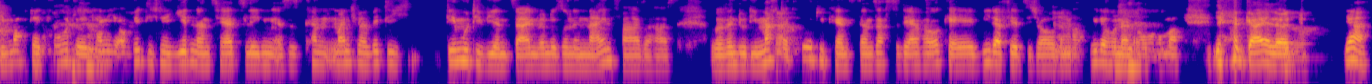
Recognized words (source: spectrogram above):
die Macht der Quote kann ich auch wirklich nur jedem ans Herz legen. Es ist, kann manchmal wirklich demotivierend sein, wenn du so eine Nein-Phase hast. Aber wenn du die Macht ja. der Quote kennst, dann sagst du dir einfach, okay, wieder 40 Euro gemacht, wieder 100 Euro gemacht. Ja, geil. Genau. Ja,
